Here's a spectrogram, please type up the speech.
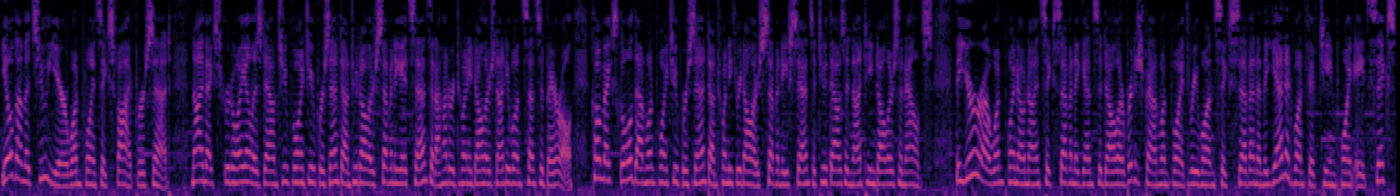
Yield on the two-year 1.65%. NYMEX crude oil is down 2.2%, down $2.78 at $120.91 a barrel. COMEX gold down 1.2%, down $23.70 at $2,019 an ounce. The euro 1.0967 against the dollar, British pound 1.3167, and the yen at 115.86.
